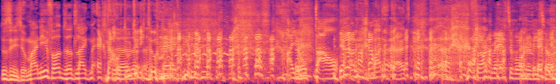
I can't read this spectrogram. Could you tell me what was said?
Doet er niet toe. Maar in ieder geval, dat lijkt me echt... Nou, eh, doet er niet toe. Nee. ah joh, taal. Maakt het uit. Frank weegt de woorden niet zo.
